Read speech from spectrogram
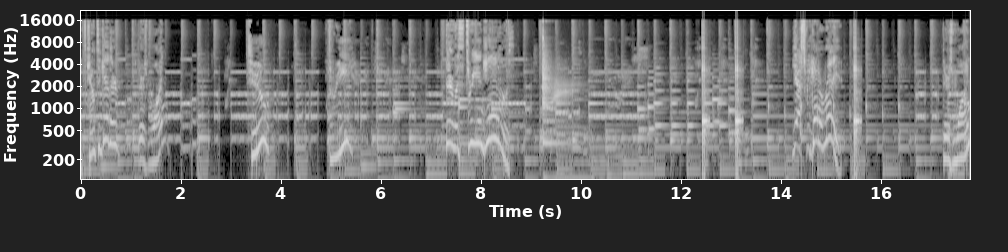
Let's count together. There's one, two, three. There was three Ninjalinos. Yes, we got it right. There's one,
